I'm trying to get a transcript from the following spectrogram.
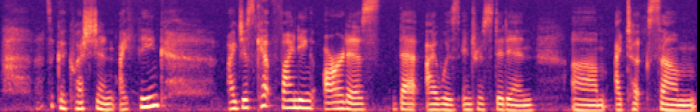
that's a good question i think i just kept finding artists that i was interested in um, i took some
